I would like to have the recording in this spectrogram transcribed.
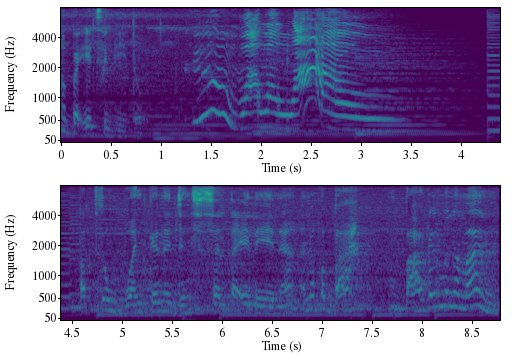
mabait si Dito. Wow, wow, wow! Tatlong buwan ka na dyan sa Santa Elena. Ano ka ba? Ang bagal mo naman.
